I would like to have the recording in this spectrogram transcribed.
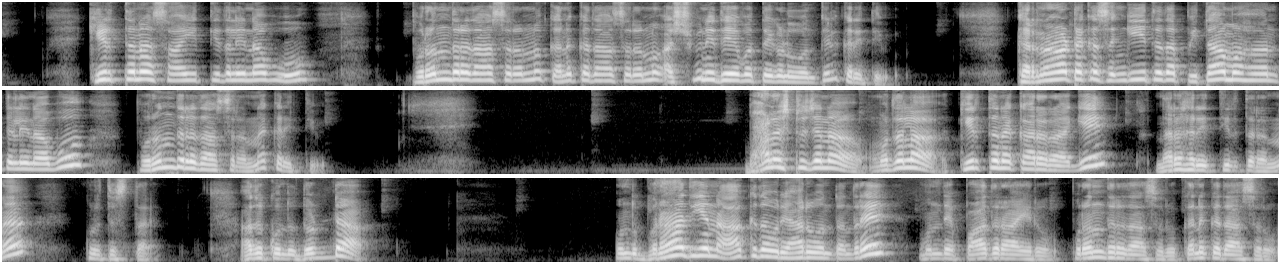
ಕೀರ್ತನ ಸಾಹಿತ್ಯದಲ್ಲಿ ನಾವು ಪುರಂದರದಾಸರನ್ನು, ಕನಕದಾಸರನ್ನು, ಅಶ್ವಿನಿ ದೇವತೆಗಳು ಅಂತೇಳಿ ಕರಿತೀವಿ. ಕರ್ನಾಟಕ ಸಂಗೀತದ ಪಿತಾಮಹ ಅಂತೇಳಿ ನಾವು ಪುರಂದರದಾಸರನ್ನು ಕರಿತೀವಿ. ಬಹಳಷ್ಟು ಜನ ಮೊದಲ ಕೀರ್ತನಕಾರರಾಗಿ ನರಹರಿ ತೀರ್ಥರನ್ನು ಗುರುತಿಸ್ತಾರೆ. ಅದಕ್ಕೊಂದು ದೊಡ್ಡ ಒಂದು ಬುನಾದಿಯನ್ನು ಹಾಕಿದವರು ಯಾರು ಅಂತಂದರೆ ಮುಂದೆ ಪಾದರಾಯರು, ಪುರಂದರದಾಸರು, ಕನಕದಾಸರು.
